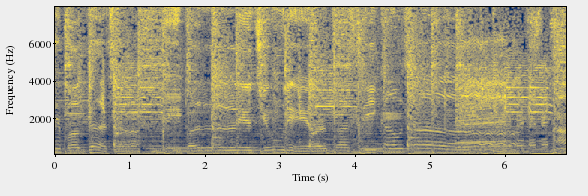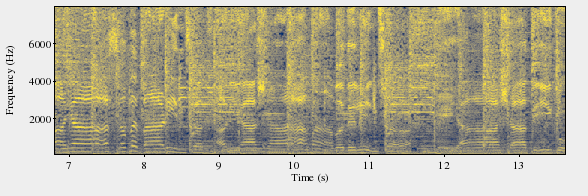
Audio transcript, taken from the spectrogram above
आकाशे बग्दछ। पलले जिउने अर्थ सिकाउँछ। माया सबै बाँडिन्छ अनि आशामा बदलिन्छ। आशा दिगो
